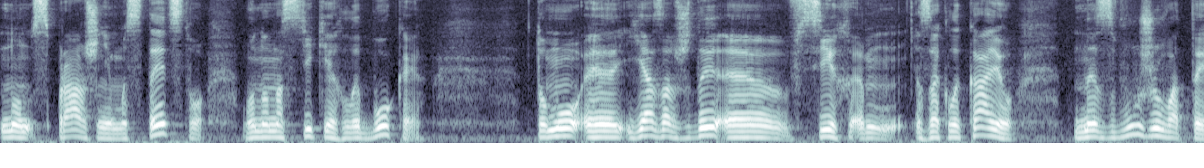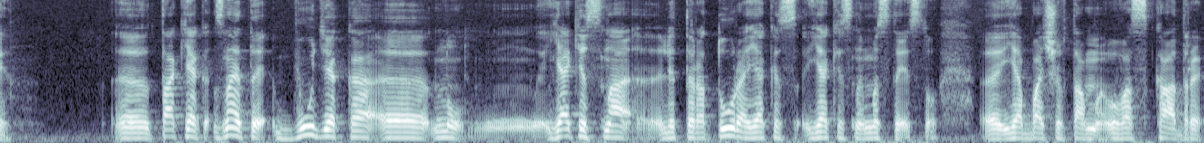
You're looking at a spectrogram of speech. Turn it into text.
ну, справжнє мистецтво, воно настільки глибоке. Тому е, я завжди е, всіх ем, закликаю не звужувати. Е, Так як знаєте, будь-яка е, ну, якісна література, якіс, якісне мистецтво. Е, Я бачив там у вас кадри,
